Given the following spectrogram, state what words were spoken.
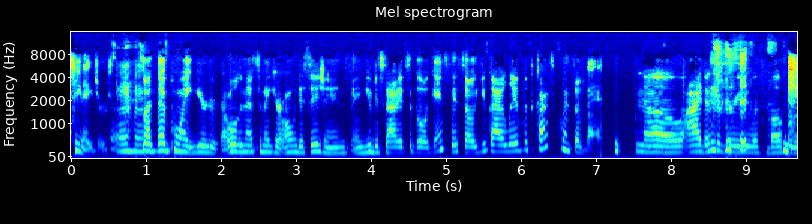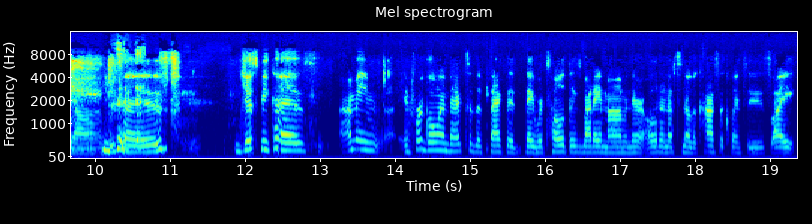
teenagers mm-hmm. so at that point you're old enough to make your own decisions and you decided to go against it so you got to live with the consequence of that no i disagree with both of y'all because just because I mean, if we're going back to the fact that they were told this by their mom and they're old enough to know the consequences, like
